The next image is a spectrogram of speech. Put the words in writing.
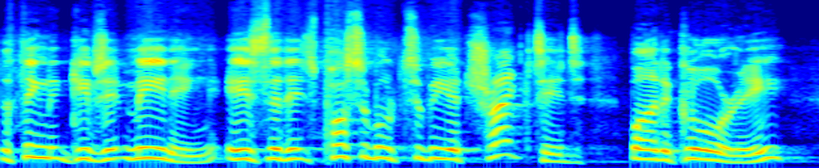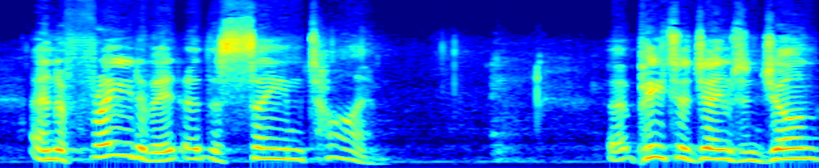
the thing that gives it meaning is that it's possible to be attracted by the glory and afraid of it at the same time. Uh, Peter, James, and John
